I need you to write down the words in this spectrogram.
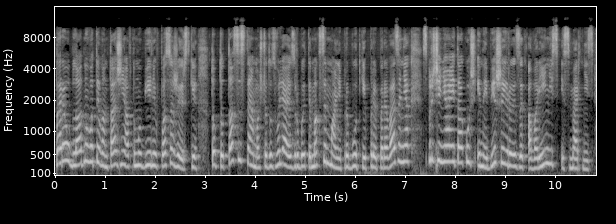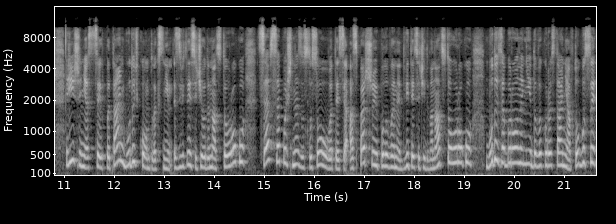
переобладнувати вантажні автомобілі в пасажирські, тобто та система, що дозволяє зробити максимальні прибутки при перевезеннях, спричиняє також і найбільший ризик аварійність і смертність. Рішення з цих питань будуть комплексні. З 2011 року це все почне застосовуватися. А з першої половини 2012 року будуть заборонені до використання автобуси,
